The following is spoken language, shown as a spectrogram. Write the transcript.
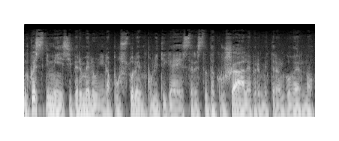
In questi mesi per Meloni la postura in politica estera è stata cruciale per permettere al governo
